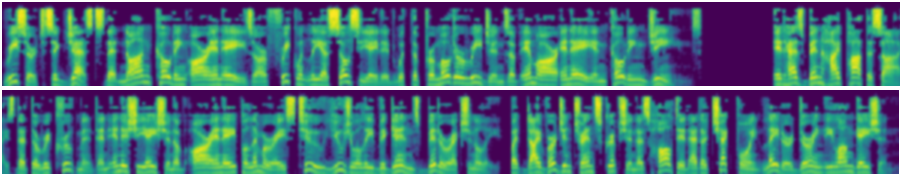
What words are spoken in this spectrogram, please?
Research suggests that non-coding RNAs are frequently associated with the promoter regions of mRNA encoding genes. It has been hypothesized that the recruitment and initiation of RNA polymerase II usually begins bidirectionally, but divergent transcription is halted at a checkpoint later during elongation.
